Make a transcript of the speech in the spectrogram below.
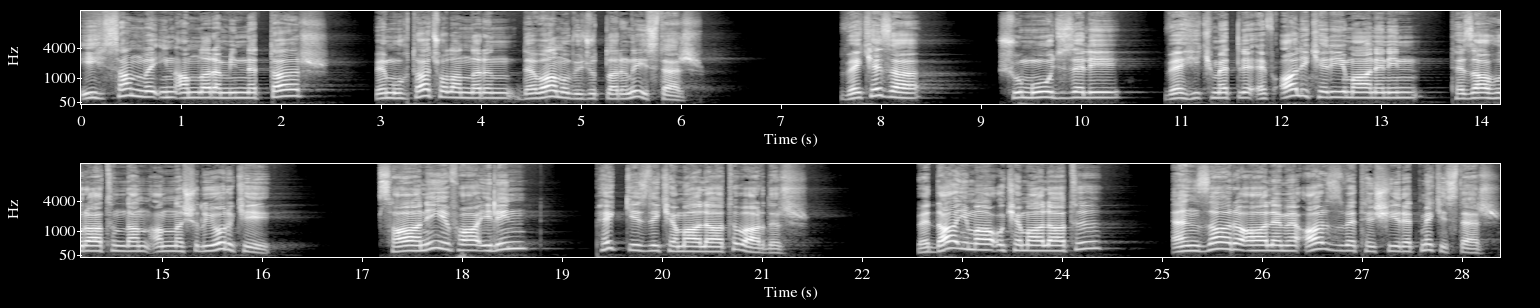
ihsan ve inamlara minnettar ve muhtaç olanların devamı vücutlarını ister. Ve keza şu mucizeli ve hikmetli ef'ali kerimanenin tezahüratından anlaşılıyor ki, sani failin pek gizli kemalatı vardır. ve daima o kemalatı enzar-ı aleme arz ve teşhir etmek ister.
